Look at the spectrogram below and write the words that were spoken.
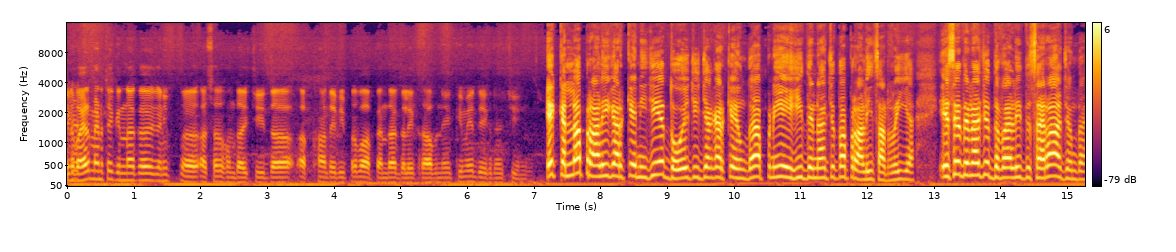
এনवायरमेंट ਤੇ ਕਿੰਨਾ ਕੁ ਯਾਨੀ ਅਸਰ ਹੁੰਦਾ ਇਸ ਚੀਜ਼ ਦਾ, ਅੱਖਾਂ ਤੇ ਵੀ ਪ੍ਰਭਾਵ ਪੈਂਦਾ, ਗਲੇ ਖਰਾਬ ਨੇ, ਕਿਵੇਂ ਦੇਖਦੇ ਇਸ ਚੀਜ਼ ਨੂੰ? ਇਹ ਕੱਲਾ ਪਰਾਲੀ ਕਰਕੇ ਨਹੀਂ ਜੀ, ਇਹ ਦੋਏ ਚੀਜ਼ਾਂ ਕਰਕੇ ਹੁੰਦਾ, ਆਪਣੀ ਇਹੀ ਦਿਨਾਂ 'ਚ ਤਾਂ ਪਰਾਲੀ ਸੜ ਰਹੀ ਆ। ਇਸੇ ਦਿਨਾਂ 'ਚ ਦੀਵਾਲੀ, ਦੁਸਹਿਰਾ ਆ ਜਾਂਦਾ।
